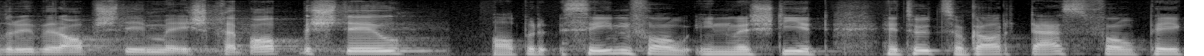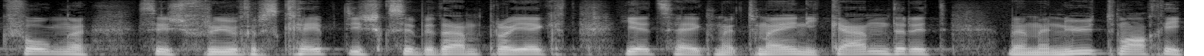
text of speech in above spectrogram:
darüber abstimmen, ist kein Pappenstiel aber sinnvoll investiert, hat heute sogar die SVP gefunden. Sie war früher skeptisch bei diesem Projekt. Jetzt hat man die Meinung geändert. Wenn man nichts mache,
